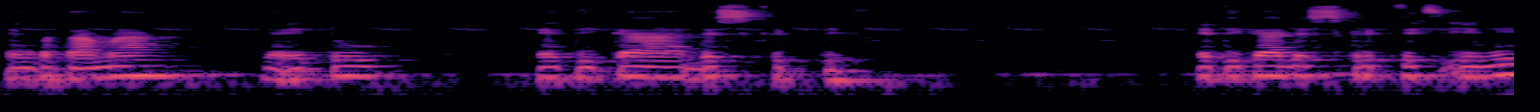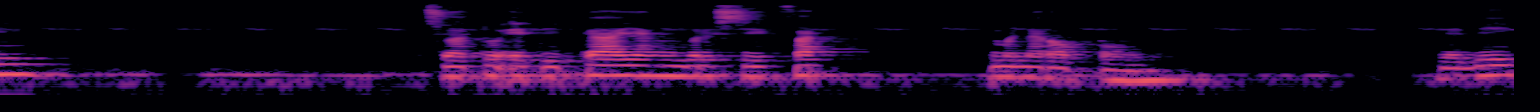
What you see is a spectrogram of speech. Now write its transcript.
Yang pertama yaitu etika deskriptif. Etika deskriptif ini suatu etika yang bersifat meneropong. Jadi,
